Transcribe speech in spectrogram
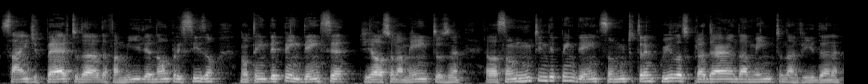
saem de perto da, da família, não precisam, não têm dependência de relacionamentos, né? Elas são muito independentes, são muito tranquilas para dar andamento na vida, né?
